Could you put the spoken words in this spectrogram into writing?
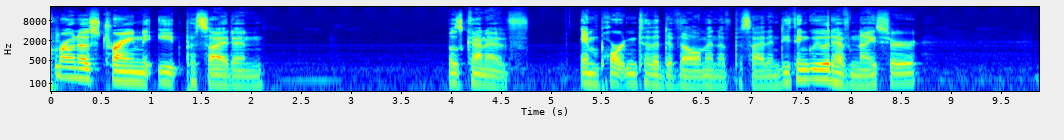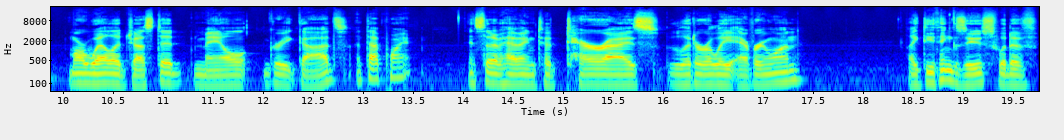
Kronos trying to eat Poseidon was kind of important to the development of Poseidon. Do you think we would have nicer, more well adjusted male Greek gods at that point? Instead of having to terrorize literally everyone? Like, do you think Zeus would have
